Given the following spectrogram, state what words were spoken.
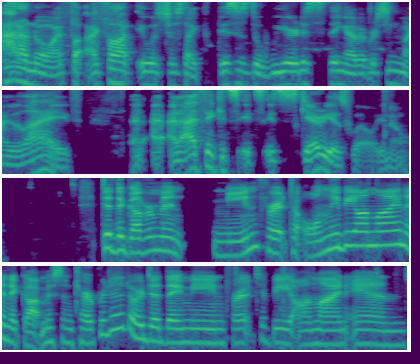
i don't know i thought i thought it was just like this is the weirdest thing i've ever seen in my life. And I, and i think it's it's it's scary as well you know? Did the government mean for it to only be online and it got misinterpreted, or did they mean for it to be online and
